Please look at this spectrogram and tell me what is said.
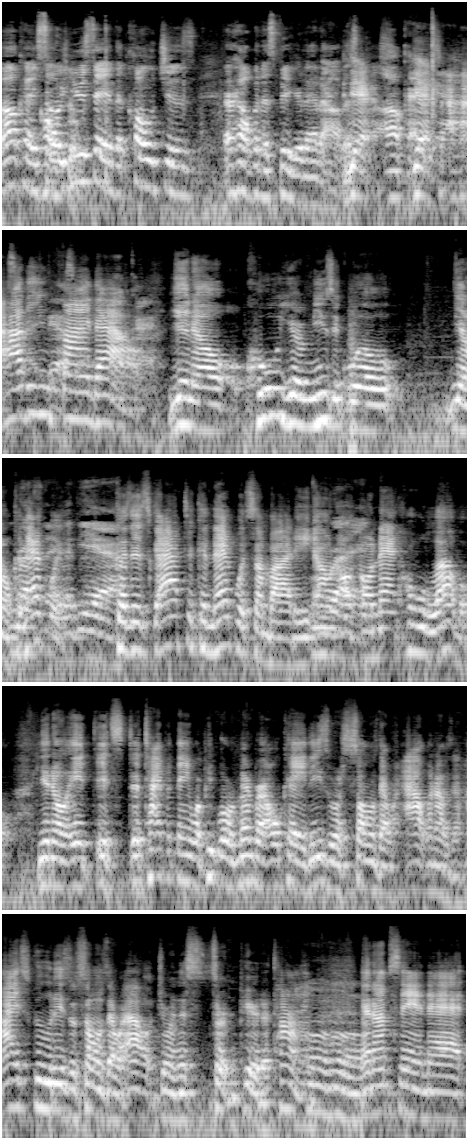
Okay, so you're saying the coaches are helping us figure that out. Yes. well. Okay. Yes. yeah, How do you right, find out, right. you know, who your music will, you know, connect with? yeah. Because it's got to connect with somebody on, Right. on, on that whole level. You know, it, it's the type of thing where people remember, okay, these were songs that were out when I was in high school. These are songs that were out during this certain period of time. Mm-hmm. And I'm saying that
